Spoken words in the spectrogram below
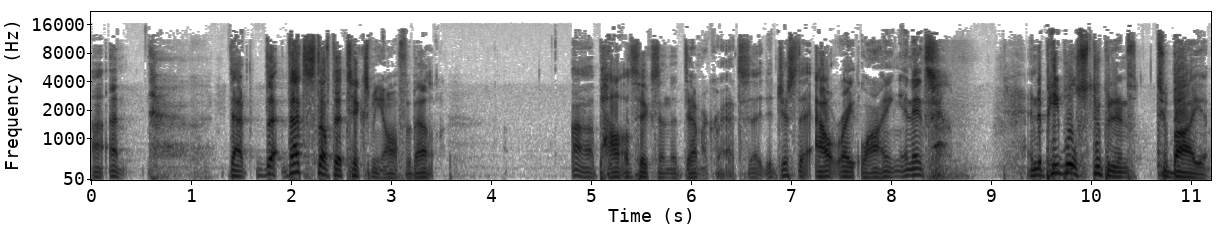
Uh, that, that that's stuff that ticks me off about uh, politics and the Democrats. Uh, just the outright lying, and it's and the people stupid enough to buy it.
